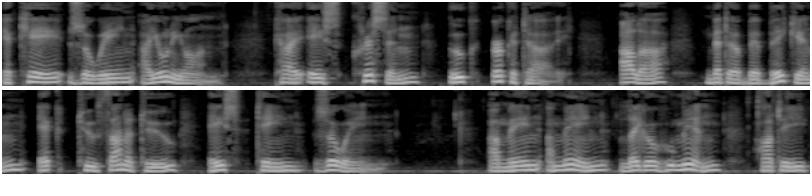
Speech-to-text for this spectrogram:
eke zoen ionion, kai es chrisen uc ercatai, alla meta bebeken ek tu thanatu es tein zoein. Amen, amen, lego humin, hati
